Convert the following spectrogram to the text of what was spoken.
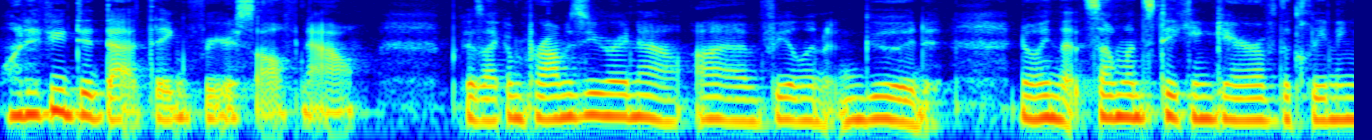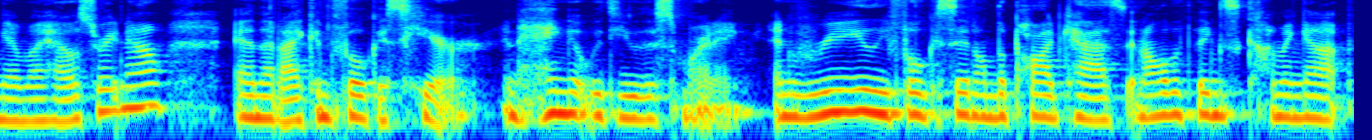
What if you did that thing for yourself now? Because I can promise you right now, I am feeling good knowing that someone's taking care of the cleaning in my house right now and that I can focus here and hang it with you this morning and really focus in on the podcast and all the things coming up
